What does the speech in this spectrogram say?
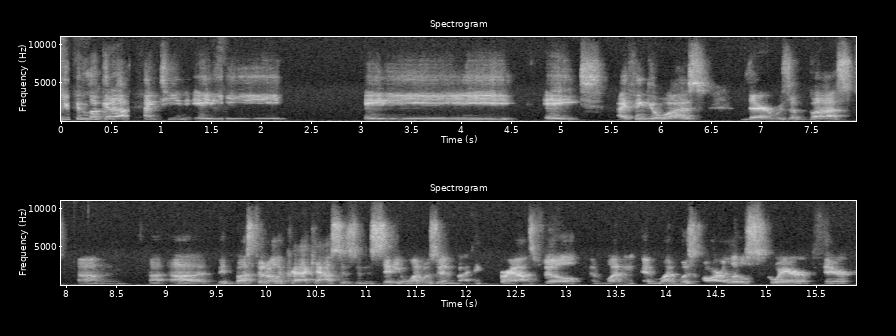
you can look it up 1988, I think it was there was a bust um, uh, uh, they busted all the crack houses in the city one was in I think Brownsville and one and one was our little square up there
